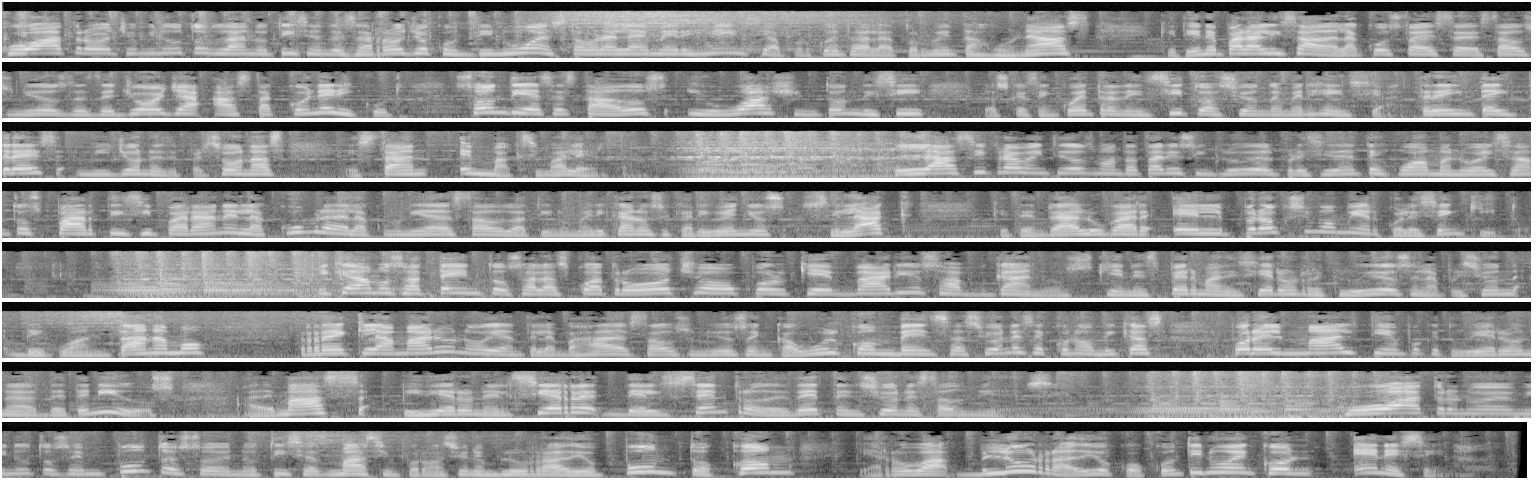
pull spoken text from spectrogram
Cuatro, ocho minutos, la noticia en desarrollo continúa. Esta hora la emergencia por cuenta de la tormenta Jonás, que tiene paralizada la costa este de Estados Unidos desde Georgia hasta Connecticut. Son 10 estados y Washington, D.C. los que se encuentran en situación de emergencia. 33 millones de personas están en máxima alerta. La cifra 22 mandatarios, incluido el presidente Juan Manuel Santos, participarán en la cumbre de la Comunidad de Estados Latinoamericanos y Caribeños, CELAC, que tendrá lugar el próximo miércoles en Quito. Y quedamos atentos a las 4.8 porque varios afganos, quienes permanecieron recluidos en la prisión de Guantánamo, reclamaron hoy ante la Embajada de Estados Unidos en Kabul compensaciones económicas por el mal tiempo que tuvieron eh, detenidos. Además, pidieron el cierre del centro de detención estadounidense. Cuatro, nueve minutos en punto. Esto de noticias más información en blurradio.com y arroba blurradioco. Continúen con En Escena.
